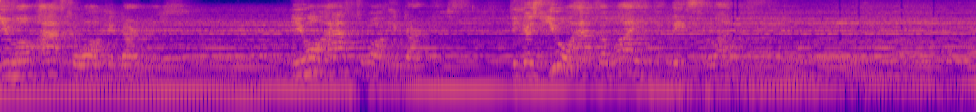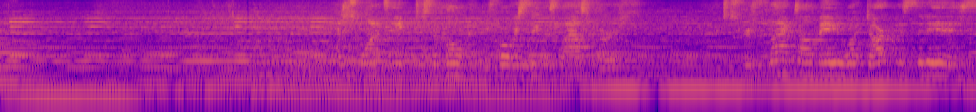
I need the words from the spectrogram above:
You won't have to walk in darkness. You won't have to walk in darkness because you will have the light that leads to life. I just want to take just a moment before we sing this last verse and just reflect on maybe what darkness it is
